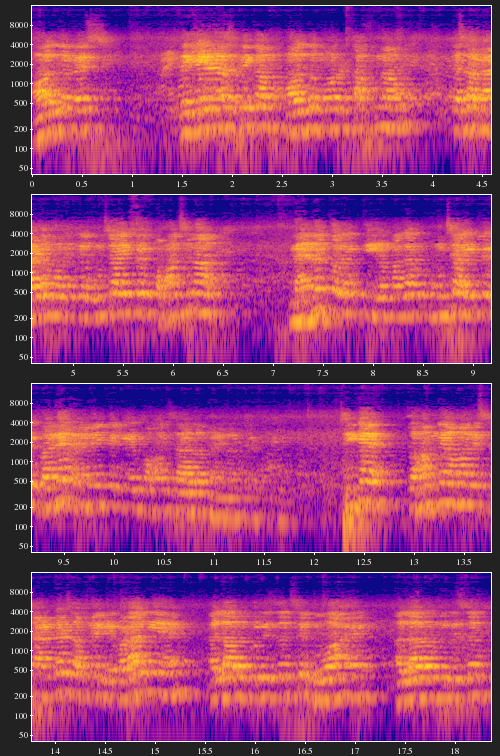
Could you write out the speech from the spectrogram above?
all the best the game has become all the more جیسا میڈم ہو کہ اونچائی پہ پہنچنا محنت تو لگتی ہے، مگر اونچائی پہ بنے رہنے کے لیے بہت زیادہ محنت لگتی ہے۔ ٹھیک ہے؟ تو ہم نے ہمارے سٹینڈرڈز اپنے لیے بڑھا لیے ہیں۔ اللہ رب العزت سے دعا ہے۔ اللہ رب العزت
